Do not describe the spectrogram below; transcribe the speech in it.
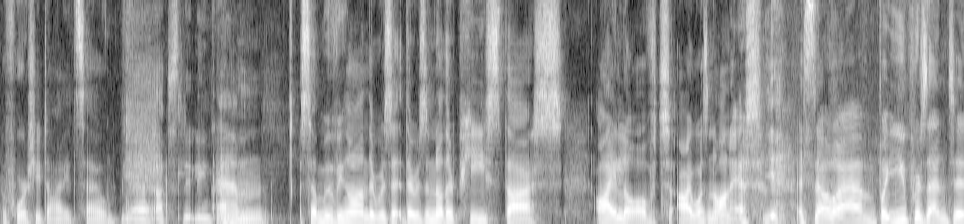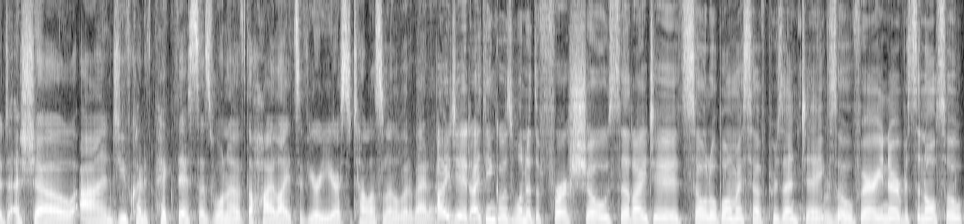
before she died so Yeah, absolutely incredible. um, so moving on, there was a, there was another piece that I loved. I wasn't on it. Yeah. So, um, but you presented a show, and you've kind of picked this as one of the highlights of your year. So tell us a little bit about it. I did. I think it was one of the first shows that I did solo by myself presenting. So very nervous, and also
